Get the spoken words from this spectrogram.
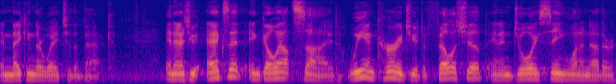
and making their way to the back. And as you exit and go outside, we encourage you to fellowship and enjoy seeing one another,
